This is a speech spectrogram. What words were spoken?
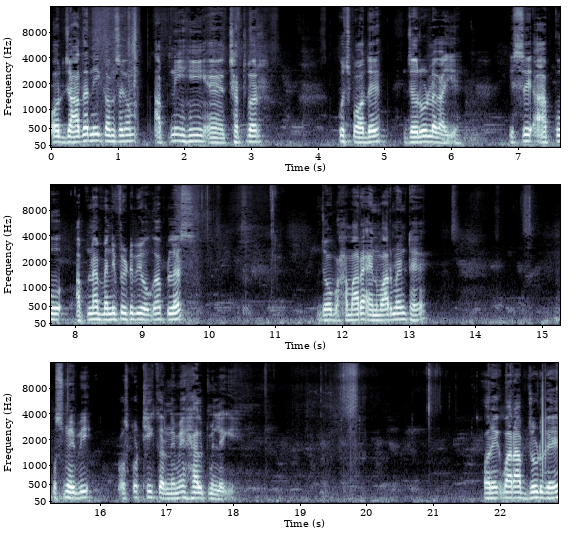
और ज़्यादा नहीं, कम से कम अपनी ही छत पर कुछ पौधे ज़रूर लगाइए। इससे आपको अपना बेनिफिट भी होगा प्लस जो हमारा एनवायरनमेंट है, उसमें भी उसको ठीक करने में हेल्प मिलेगी। और एक बार आप जुड़ गए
